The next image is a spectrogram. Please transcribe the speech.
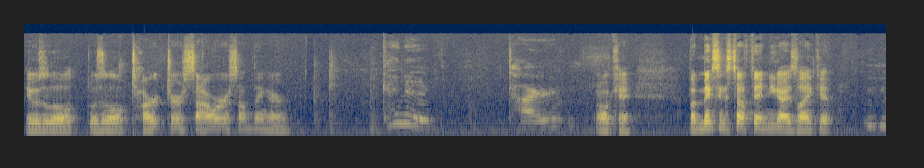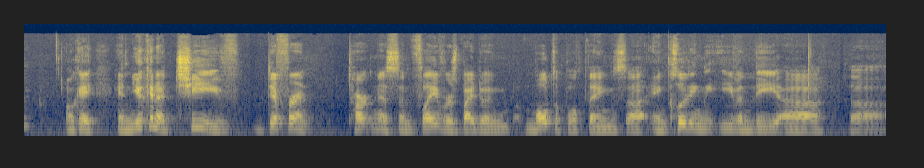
It was a little was a little tart or sour or something or Kind of tart. okay. But mixing stuff in, you guys like it? Okay, and you can achieve different tartness and flavors by doing multiple things, uh, including the, even the uh, the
